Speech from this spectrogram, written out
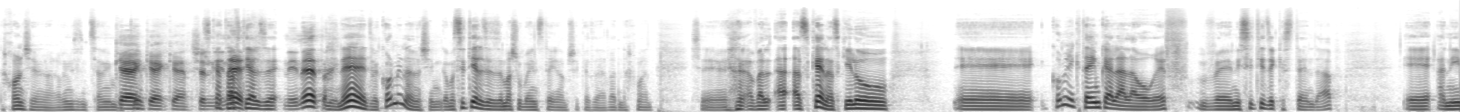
נכון? שהערבים זה מצלמים כן, בתים. כן, כן, של אז נינט. כתבתי על זה. נינט. נינט וכל מיני אנשים. גם עשיתי על זה איזה משהו באינסטגרם שכזה עבד נחמד. ש... אבל, אז כן, אז כאילו, אה, כל מיני קטעים כאלה על העורף, וניסיתי את זה כסטנדאפ. אה, אני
